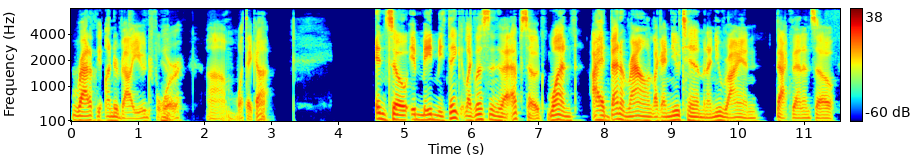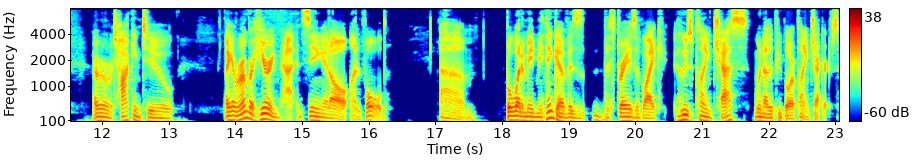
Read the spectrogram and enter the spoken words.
radically undervalued for um, what they got, and so it made me think. Like listening to that episode, one, I had been around, like I knew Tim and I knew Ryan back then. And so I remember talking to, like, I remember hearing that and seeing it all unfold. Um, but what it made me think of is this phrase of like, who's playing chess when other people are playing checkers?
